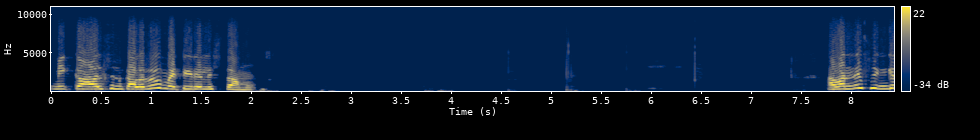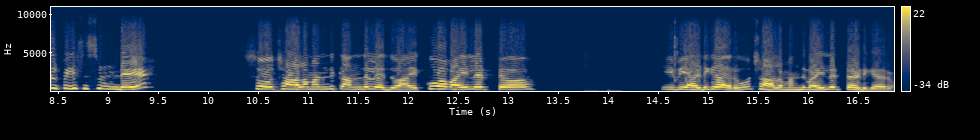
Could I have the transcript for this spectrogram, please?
మీకు కావాల్సిన కలర్ మెటీరియల్ ఇస్తాము. అవన్నీ సింగిల్ పీసెస్ ఉండే. సో చాలా మందికి అందలేదు. ఆ ఎక్కువ వైలెట్ ఇవి అడిగారు. చాలా మంది వైలెట్ అడిగారు.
